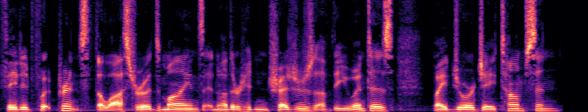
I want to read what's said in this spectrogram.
Faded Footprints, The Lost Rhoades Mines and Other Hidden Treasures of the Uintas by George A. Thompson,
